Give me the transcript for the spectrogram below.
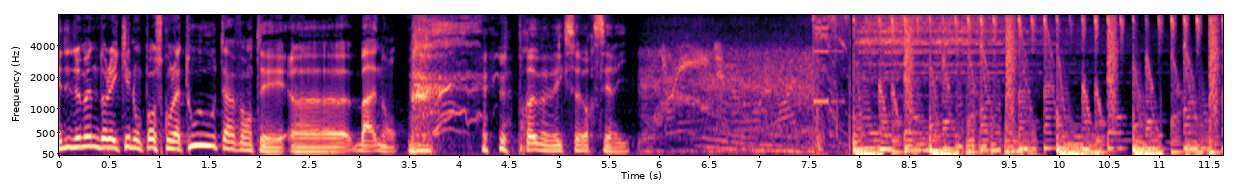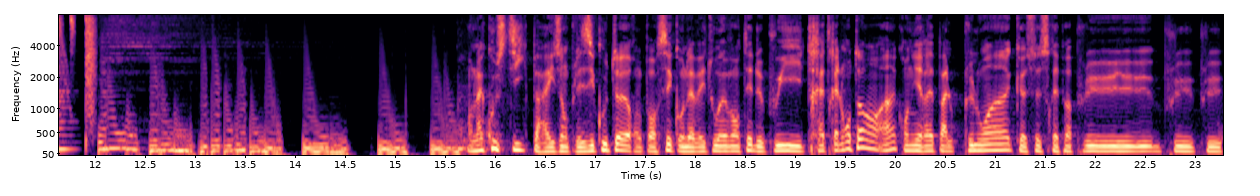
Il y a des domaines dans lesquels on pense qu'on a tout inventé. Euh, bah non. La preuve avec ce hors-série. En acoustique, par exemple, les écouteurs, on pensait qu'on avait tout inventé depuis très très longtemps, hein, qu'on n'irait pas plus loin, que ce serait pas plus plus plus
